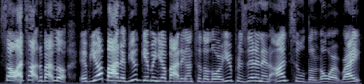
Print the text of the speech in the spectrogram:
So I talked about look, if your body if you're giving your body unto the Lord, you're presenting it unto the Lord, right?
